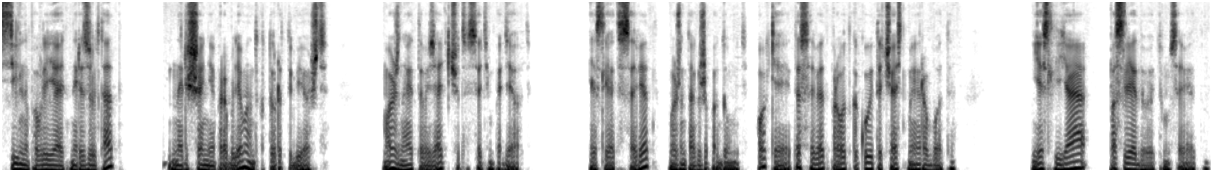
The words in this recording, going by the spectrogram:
сильно повлияет на результат, на решение проблемы, над которой ты бьешься, можно это взять и что-то с этим поделать. Если это совет, можно также подумать, окей, это совет про вот какую-то часть моей работы. Если я последую этому совету,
